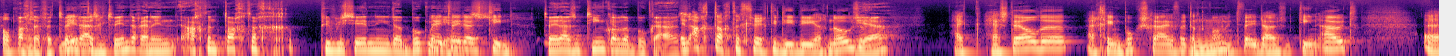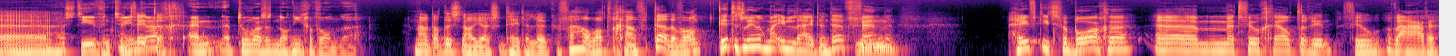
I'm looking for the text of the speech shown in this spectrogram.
Op Wacht even, 2020 en in 88 publiceerde hij dat boek met Nee, Jens. 2010. 2010 kwam dat boek uit. In 88 kreeg hij die diagnose. ja, Hij herstelde, hij ging boek schrijven. Dat Mhm. kwam in 2010 uit. Hij stierf in 20, 20. en eh, toen was het nog niet gevonden. nou, dat is nou juist het hele leuke verhaal wat we gaan vertellen. Want dit is alleen nog maar inleidend. Hè? Fan Mhm. Heeft iets verborgen eh, met veel geld erin. Veel waarde.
